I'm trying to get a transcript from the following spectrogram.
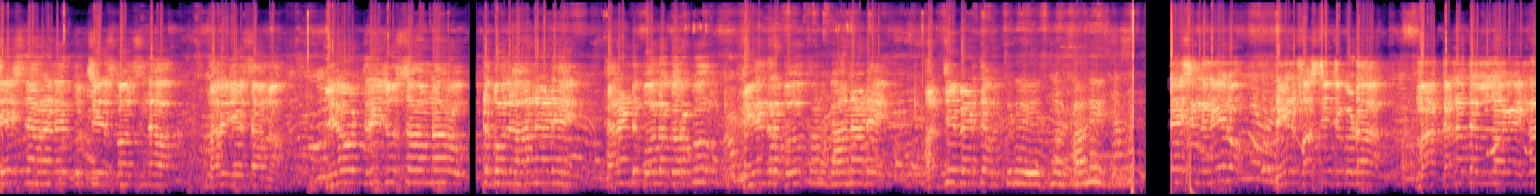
చేసినారనేది గుర్తు చేసుకోవాల్సిన మరి చేస్తా ఉన్నాం. లేఅవుట్ త్రీ చూస్తా ఉన్నారు. పోలు ఆనాడే కరెంటు పోల కొరకు కేంద్ర ప్రభుత్వం ఆనాడే అర్జీ పెడితే వచ్చిన వేసినారు. కానీ నేను. నేను ఫస్ట్ నుంచి కూడా మా కన్నతల్లిలాగా ఇంద్ర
